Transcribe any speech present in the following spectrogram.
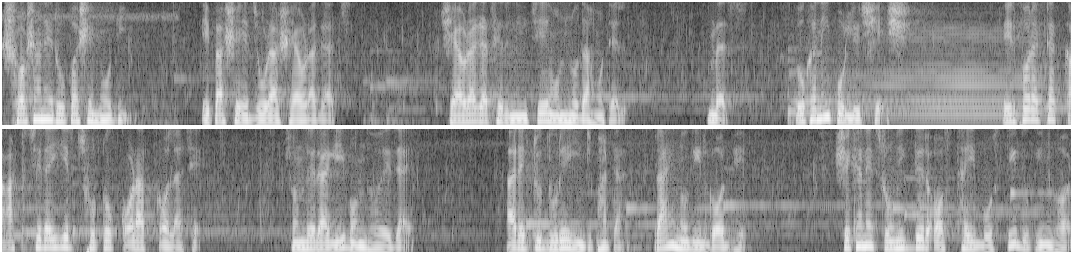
শ্মশানের ওপাশে নদী, এপাশে জোড়া শেওড়া গাছ। শেওড়া গাছের নিচে অন্নদা হোটেল ব্যাস, ওখানেই পল্লীর শেষ। এরপর একটা কাঠ চেরাইয়ের ছোট কড়াত কল আছে। সন্ধ্যের আগেই বন্ধ হয়ে যায়। আর একটু দূরে ইটভাটা প্রায় নদীর গর্ভে। সেখানে শ্রমিকদের অস্থায়ী বস্তি দু তিন ঘর।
